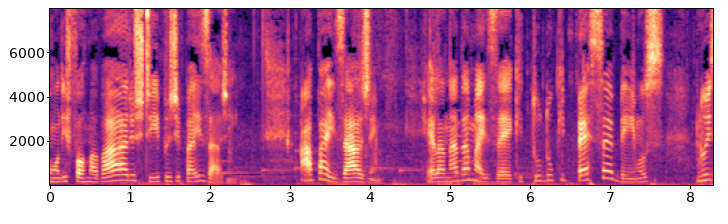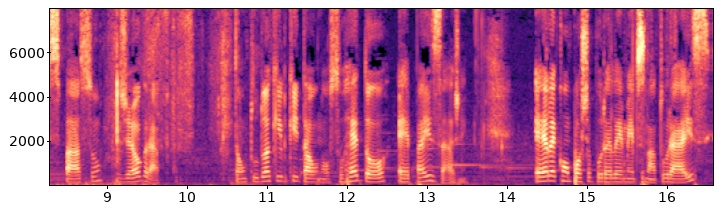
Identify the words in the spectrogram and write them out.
onde forma vários tipos de paisagem. A paisagem, ela nada mais é que tudo o que percebemos no espaço geográfico. Então, tudo aquilo que está ao nosso redor é paisagem. Ela é composta por elementos naturais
